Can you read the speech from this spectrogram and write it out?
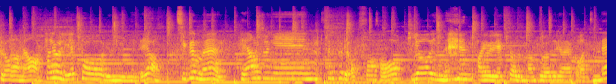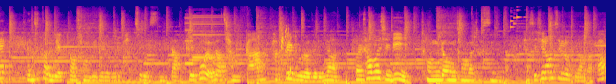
들어가면 bioreactor room이 있는데요. 지금은 배양 중인 샘플이 없어서 비어있는 bioreactor room만 보여드려야 할 것 같은데 benchtop reactor 장비들을 모두 갖추고 있습니다. 그리고 여기서 잠깐 밖을 보여드리면 저희 사무실이 전경이 정말 좋습니다. 다시 실험실로 돌아가서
